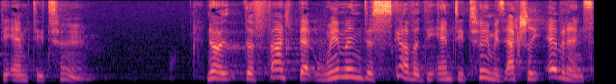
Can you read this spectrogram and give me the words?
the empty tomb. No, the fact that women discovered the empty tomb is actually evidence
